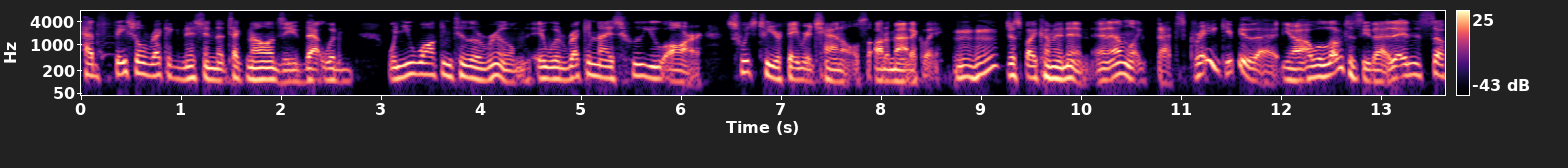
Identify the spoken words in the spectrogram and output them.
had facial recognition technology that would when you walk into the room, it would recognize who you are, switch to your favorite channels automatically Mm-hmm. just by coming in. And I'm like, that's great. Give me that. You know, I would love to see that. And so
